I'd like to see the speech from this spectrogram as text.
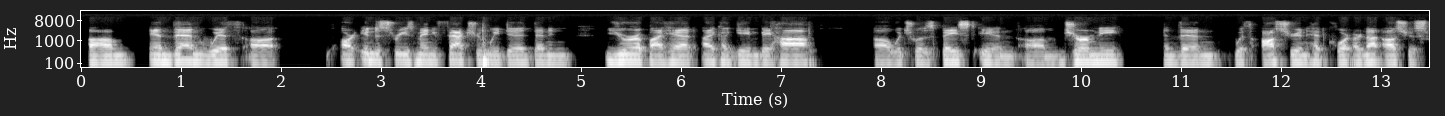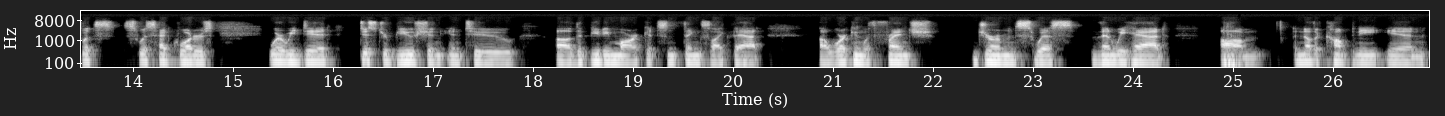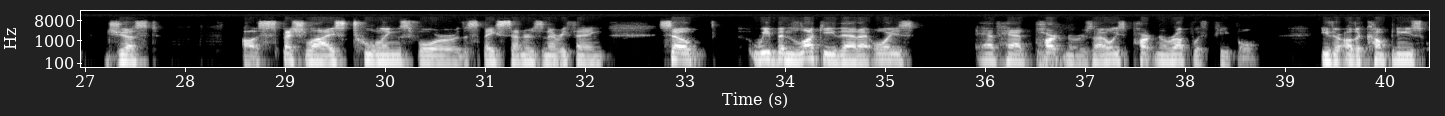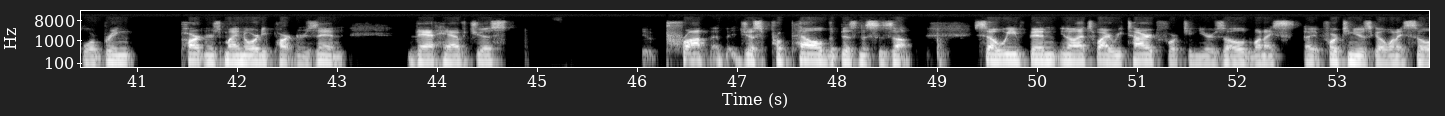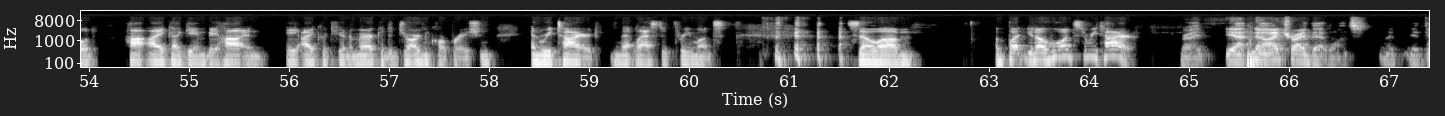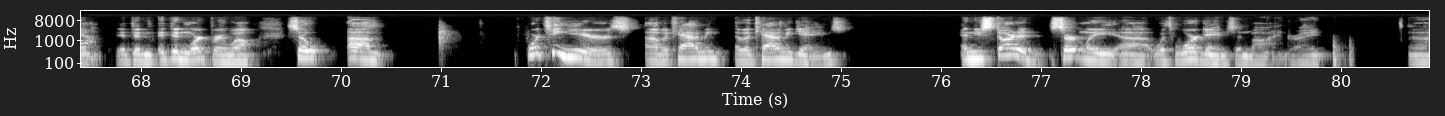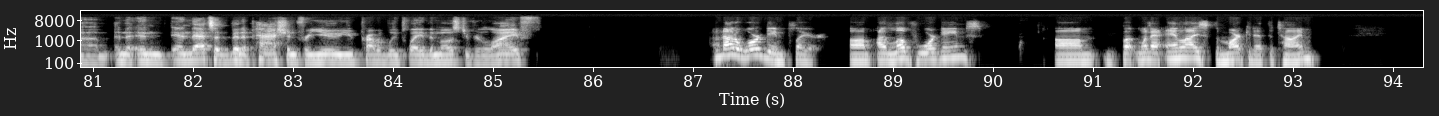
um, and then with uh, our industries manufacturing, we did. Then in Europe, I had ICA GmbH, uh, which was based in um, Germany, and then with Austrian headquarters, or not Austria, Swiss, Swiss headquarters, where we did distribution into uh, the beauty markets and things like that, uh, working with French, German, Swiss. Then we had um, another company in just uh, specialized toolings for the space centers and everything. So we've been lucky that I always have had partners. I always partner up with people, either other companies or bring partners, minority partners in that have just prop just propelled the businesses up. So we've been, you know, that's why I retired 14 years old when I uh, 14 years ago when I sold Ha Ica GmbH and A Eichert here in America to Jarden Corporation and retired. And that lasted three months. so, um, but you know, who wants to retire? Right. Yeah. No, I tried that once. It, it didn't. Yeah. It didn't. It didn't work very well. So, um, 14 years of academy of academy games, and you started certainly uh, with war games in mind, right? Um, and and and that's a, been a passion for you. You probably played the most of your life. I'm not a war game player. Um, I love war games, um, but when I analyzed the market at the time,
